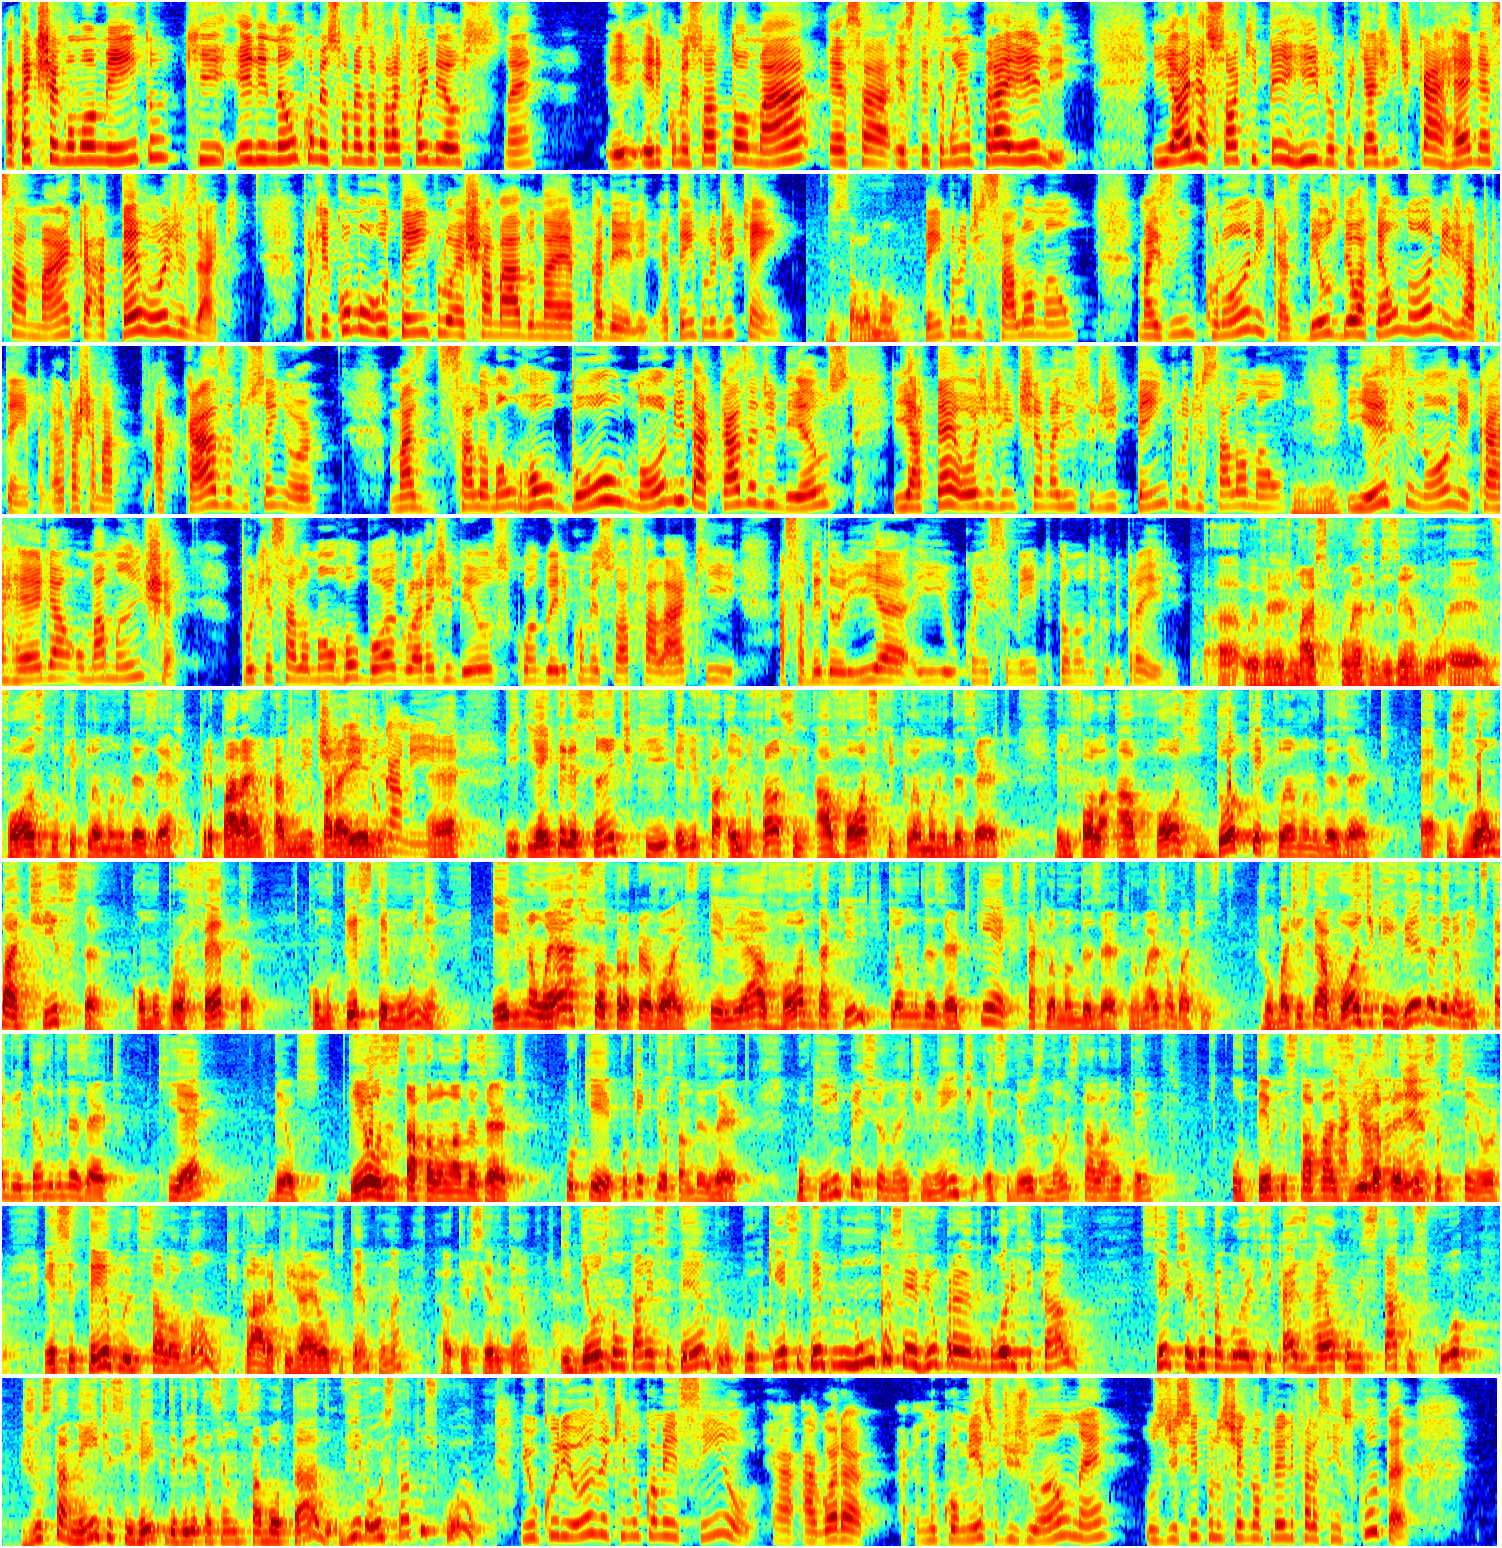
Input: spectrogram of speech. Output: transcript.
Até que chegou um momento que ele não começou mais a falar que foi Deus, né? Ele, ele começou a tomar essa, esse testemunho para ele. E olha só que terrível, porque a gente carrega essa marca até hoje, Isaac. Porque como o templo é chamado na época dele? É templo de quem? De Salomão. Templo de Salomão. Mas em Crônicas, Deus deu até um nome já para o templo. Era para chamar a Casa do Senhor mas Salomão roubou o nome da casa de Deus e até hoje a gente chama isso de Templo de Salomão. Uhum. E esse nome carrega uma mancha, porque Salomão roubou a glória de Deus quando ele começou a falar que a sabedoria e o conhecimento tomando tudo para ele. Ah, o Evangelho de Márcio começa dizendo: é, voz do que clama no deserto, preparai um caminho para ele. O caminho. É, e, e, é interessante que ele, ele não fala assim, a voz que clama no deserto. Ele fala a voz do que clama no deserto. É, João Batista, como profeta, como testemunha, ele não é a sua própria voz, ele é a voz daquele que clama no deserto. Quem é que está clamando no deserto? Não é João Batista. João Batista é a voz de quem verdadeiramente está gritando no deserto, que é Deus. Deus está falando lá no deserto. Por quê? Por que Deus está no deserto? Porque impressionantemente esse Deus não está lá no templo o templo está vazio da presença dele. do Senhor. Esse templo de Salomão, que claro, aqui já é outro templo, né? É o terceiro templo. E Deus não está nesse templo, porque esse templo nunca serviu para glorificá-lo. Sempre serviu para glorificar Israel como status quo. Justamente esse rei que deveria estar sendo sabotado virou status quo. E o curioso é que no comecinho, agora no começo de João, né? Os discípulos chegam para ele e falam assim: escuta,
